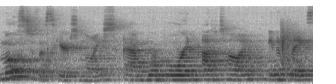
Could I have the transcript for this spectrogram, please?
Most of us here tonight um, were born at a time, in a place,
